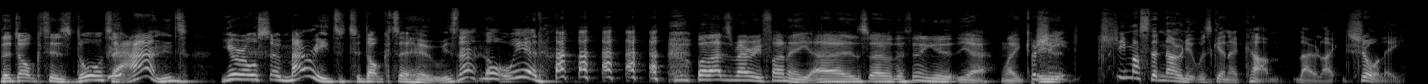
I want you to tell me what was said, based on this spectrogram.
the Doctor's daughter, and you're also married to Doctor Who. Is that not weird? well, that's very funny. Uh, so the thing is, yeah, like, But she she must have known it was gonna come though. Like surely.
